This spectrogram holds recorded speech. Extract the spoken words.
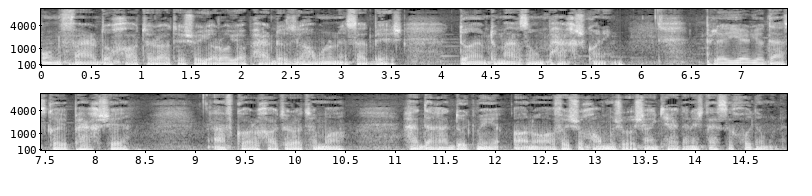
اون فرد و خاطراتش رو یا رویا پردازی هامون رو نسبت بهش دائم تو مغزمون پخش کنیم. پلیر یا دستگاه پخش افکار خاطرات ما حداقل دکمه آن و آفش رو خاموش و روشن کردنش دست خودمونه.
